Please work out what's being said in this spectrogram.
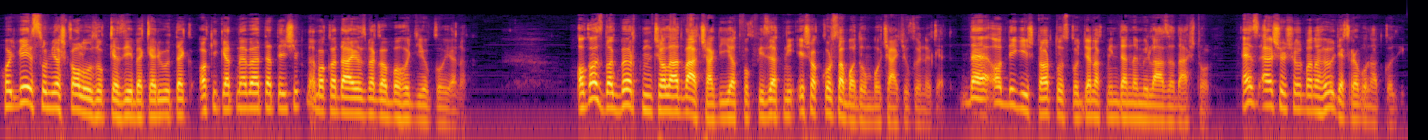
hogy vérszomjas kalózok kezébe kerültek, akiket neveltetésük nem akadályoz meg abba, hogy gyilkoljanak. A gazdag Burton család váltságdíjat fog fizetni, és akkor szabadon bocsátjuk önöket. De addig is tartózkodjanak minden nemű lázadástól. Ez elsősorban a hölgyekre vonatkozik.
